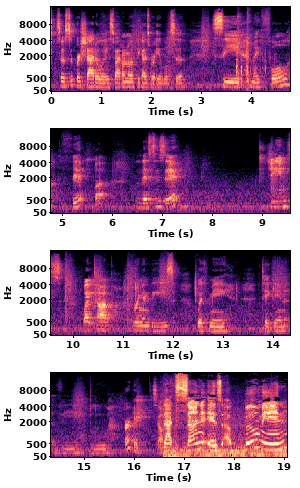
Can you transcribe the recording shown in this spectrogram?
so super shadowy so i don't know if you guys were able to see my full fit but this is it jeans white top bringing these with me taking the blue Birkin. So that sun is booming.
